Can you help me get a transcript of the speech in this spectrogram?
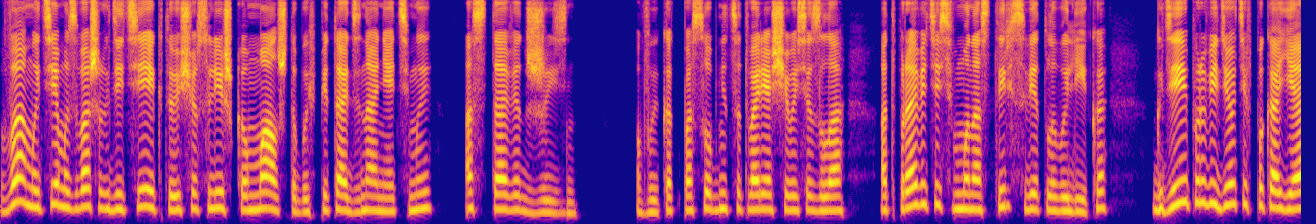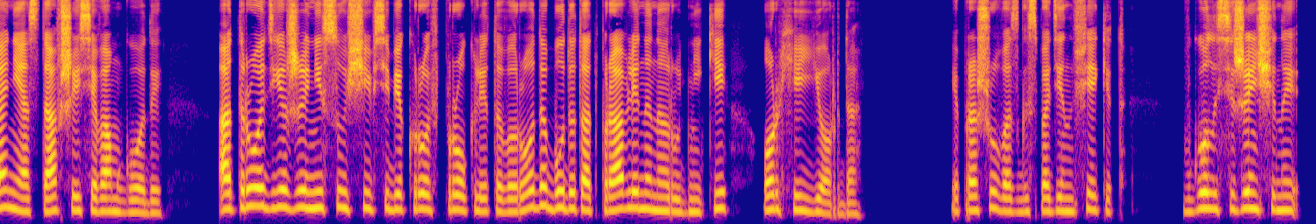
Вам и тем из ваших детей, кто еще слишком мал, чтобы впитать знания тьмы, оставят жизнь. Вы, как пособница творящегося зла, отправитесь в монастырь Светлого Лика, где и проведете в покаянии оставшиеся вам годы. Отродья же, несущие в себе кровь проклятого рода, будут отправлены на рудники Орхийорда. Я прошу вас, господин Фекет, в голосе женщины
